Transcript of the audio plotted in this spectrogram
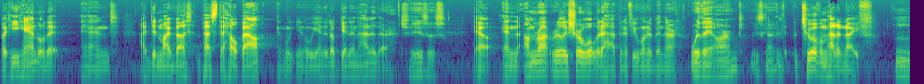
but he handled it, and I did my best best to help out, and we, you know, we ended up getting out of there. Jesus. Yeah, and I'm not really sure what would have happened if he wouldn't have been there. Were they armed? These guys. Two of them had a knife. Hmm.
